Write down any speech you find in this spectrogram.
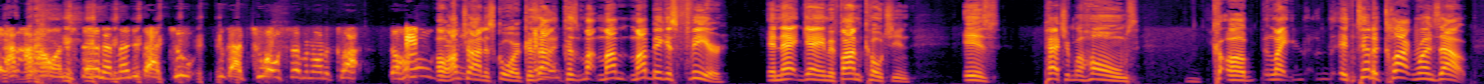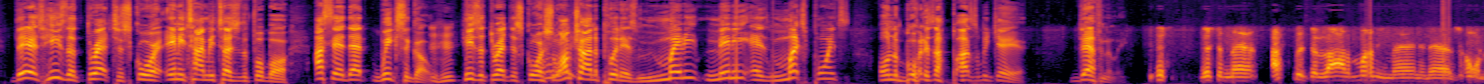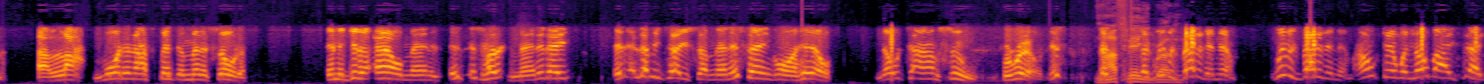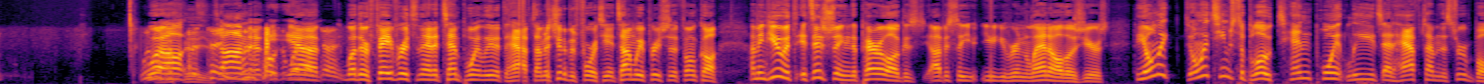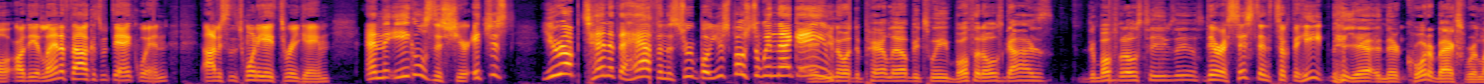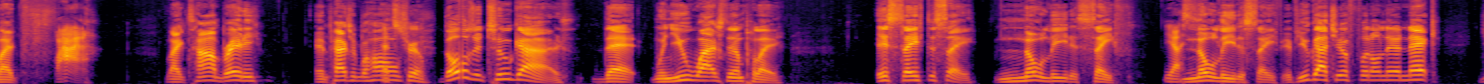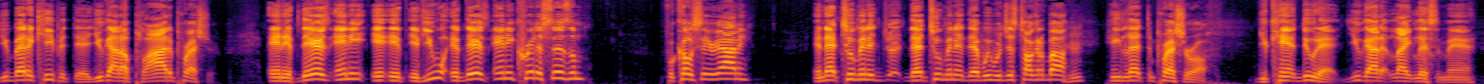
Yeah, I, I don't understand that, man. You got two, you got two oh seven on the clock. The whole. Oh, I'm trying to score because I because my, my my biggest fear in that game, if I'm coaching, is Patrick Mahomes. Uh, like until the clock runs out, there's he's a threat to score anytime he touches the football. I said that weeks ago. He's a threat to score, so I'm trying to put as many many as much points on the board as I possibly can. Definitely. Listen, man, I spent a lot of money, man, in Arizona. A lot. More than I spent in Minnesota. And to get an L, man, it's, it's, hurting, man. It ain't. It, let me tell you something, man. This ain't going to hell no time soon. For real. This, No, I feel you, because we brother. was better than them. We was better than them. I don't care what nobody says. We well, was a better team. Tom, we uh, was supposed to win yeah, well, they're favorites and they had a 10 point lead at the halftime. It should have been 14. Tom, we appreciate the phone call. I mean, you, it's, it's interesting, the parallel, because obviously you, you were in Atlanta all those years. The only the only teams to blow 10 point leads at halftime in the Super Bowl are the Atlanta Falcons with Dan Quinn, obviously the 28 3 game, and the Eagles this year. It's just, you're up 10 at the half in the Super Bowl. You're supposed to win that game. And you know what the parallel between both of those guys, both of those teams is? Their assistants took the heat. yeah, and their quarterbacks were like fire. Like Tom Brady and Patrick Mahomes. That's true. Those are two guys that when you watch them play, it's safe to say no lead is safe. Yes. No lead is safe. If you got your foot on their neck, you better keep it there. You got to apply the pressure. And if there's any if if you if there's any criticism for Coach Sirianni in that two minute that two minute that we were just talking about, Mm-hmm. he let the pressure off. You can't do that. You got to like listen, man.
